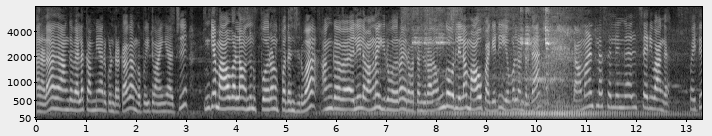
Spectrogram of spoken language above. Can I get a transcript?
அதனால் அங்கே விலை கம்மியாக இருக்குன்றக்காக அங்கே போயிட்டு வாங்கியாச்சு. இங்கே மாவெல்லாம் வந்து முப்பது ரூபா முப்பத்தஞ்சு ரூபா. அங்கே வெளியில் வாங்கினா இருபது ரூபா இருபத்தஞ்சு ரூபா. தான் உங்கள் ஊர்லலாம் மாவு பாக்கெட்டு எவ்வளோன்றத கமெண்ட்டில் சொல்லுங்கள். சரி வாங்க. போயிட்டு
